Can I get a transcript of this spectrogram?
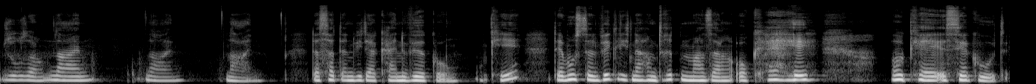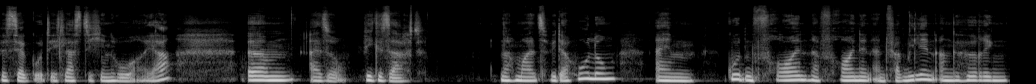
so sagen, nein, nein, nein. Das hat dann wieder keine Wirkung, okay? Der muss dann wirklich nach dem dritten Mal sagen, okay, okay, ist ja gut, ist ja gut, ich lasse dich in Ruhe, ja? Ähm, also, wie gesagt, nochmal zur Wiederholung, einem guten Freund, einer Freundin, einem Familienangehörigen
